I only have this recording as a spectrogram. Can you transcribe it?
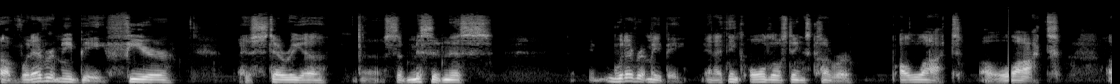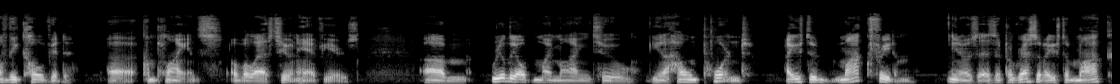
of whatever it may be fear, hysteria, uh, submissiveness, whatever it may be. And I think all those things cover a lot, a lot of the COVID uh, compliance over the last two and a half years. Um, really opened my mind to you know how important I used to mock freedom. You know, as, as a progressive, I used to mock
